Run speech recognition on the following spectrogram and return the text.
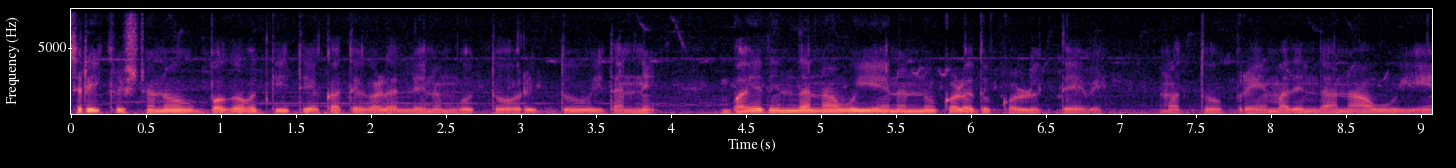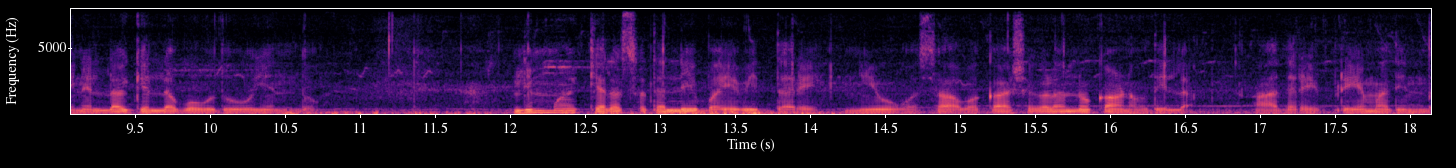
ಶ್ರೀಕೃಷ್ಣನು ಭಗವದ್ಗೀತೆಯ ಕಥೆಗಳಲ್ಲಿ ನಮಗೂ ತೋರಿದ್ದು ಇದನ್ನೇ. ಭಯದಿಂದ ನಾವು ಏನನ್ನು ಕಳೆದುಕೊಳ್ಳುತ್ತೇವೆ ಮತ್ತು ಪ್ರೇಮದಿಂದ ನಾವು ಏನೆಲ್ಲ ಗೆಲ್ಲಬಹುದು ಎಂದು. ನಿಮ್ಮ ಕೆಲಸದಲ್ಲಿ ಭಯವಿದ್ದರೆ ನೀವು ಹೊಸ ಅವಕಾಶಗಳನ್ನು ಕಾಣುವುದಿಲ್ಲ. ಆದರೆ ಪ್ರೇಮದಿಂದ,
